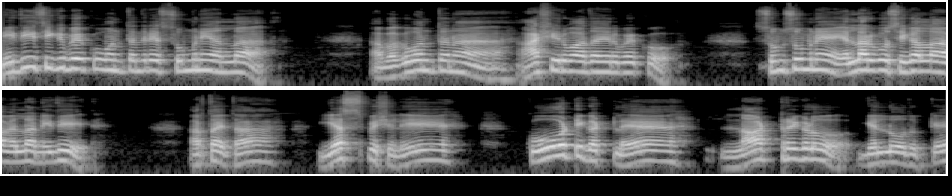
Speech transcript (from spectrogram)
ನಿಧಿ ಸಿಗಬೇಕು ಅಂತಂದರೆ ಸುಮ್ಮನೆ ಅಲ್ಲ, ಆ ಭಗವಂತನ ಆಶೀರ್ವಾದ ಇರಬೇಕು. ಸುಮ್ ಸುಮ್ಮನೆ ಎಲ್ಲರಿಗೂ ಸಿಗಲ್ಲ ಅವೆಲ್ಲ ನಿಧಿ, ಅರ್ಥ ಆಯ್ತಾ? ಎಸ್ಪೆಷಲಿ ಕೋಟಿಗಟ್ಟಲೆ ಲಾಟ್ರಿಗಳು ಗೆಲ್ಲೋದಕ್ಕೆ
